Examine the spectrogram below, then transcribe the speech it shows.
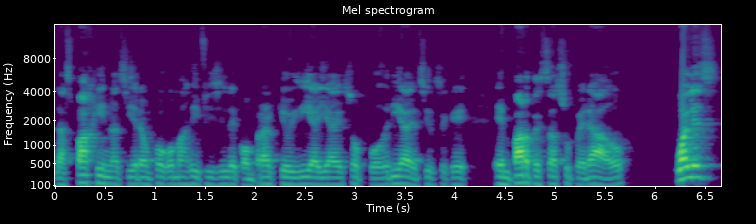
las páginas y era un poco más difícil de comprar que hoy día ya eso podría decirse que en parte está superado. ¿Cuáles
